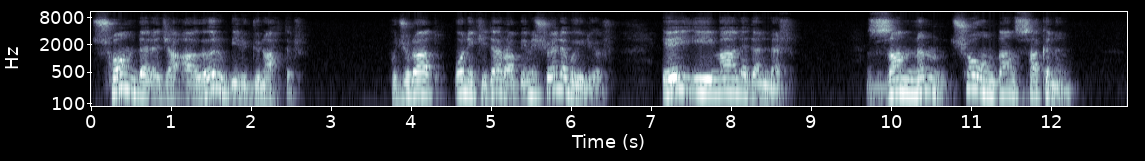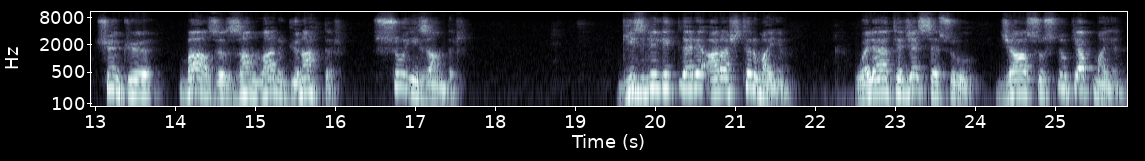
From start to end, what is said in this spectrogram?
son derece ağır bir günahtır. Hucurat 12'de Rabbimiz şöyle buyuruyor. Ey iman edenler! Zannın çoğundan sakının. Çünkü bazı zanlar günahtır, suizandır. Gizlilikleri araştırmayın. Ve la tecessesu, casusluk yapmayın.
